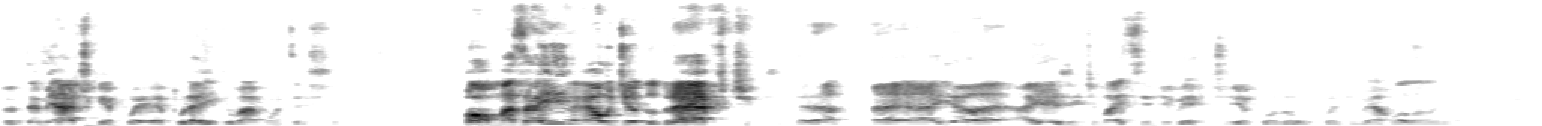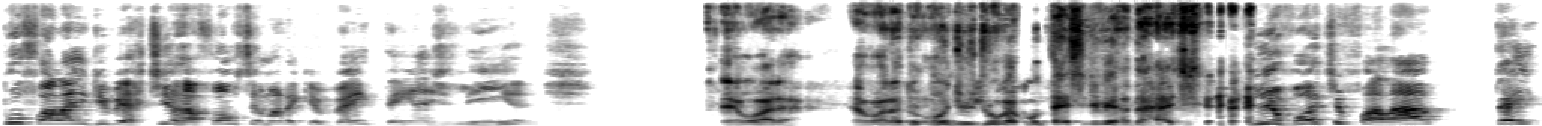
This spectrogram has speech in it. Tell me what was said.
Eu também acho que é por, é por aí que vai acontecer. Bom, mas aí é o dia do draft. Né? Aí, aí a gente vai se divertir quando, quando estiver rolando mesmo. Por falar em divertir, Rafão, semana que vem tem as linhas. É hora. É hora do, onde o jogo acontece de verdade. E vou te falar, tem,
